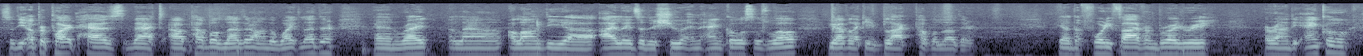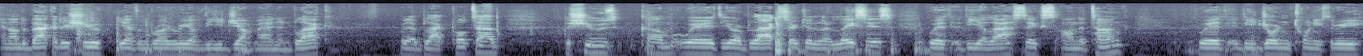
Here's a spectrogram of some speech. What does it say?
So the upper part has that uh, pebbled leather on the white leather and right along, along the uh, eyelids of the shoe and ankles as well you have like a black pebbled leather. You have the 45 embroidery around the ankle and on the back of the shoe you have embroidery of the Jumpman in black with a black pull tab. The shoes come with your black circular laces with the elastics on the tongue with the Jordan 23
